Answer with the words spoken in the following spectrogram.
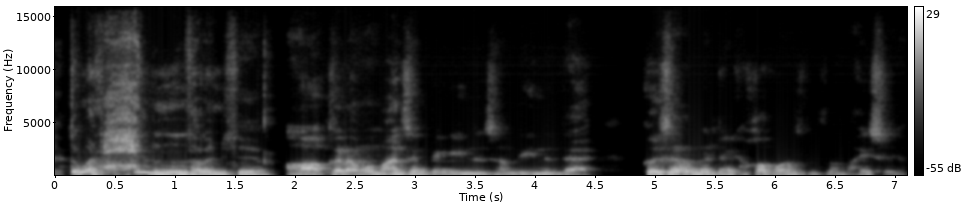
네. 뜸을 매일 넣는 사람이 있어요. 아, 그나마 만성병이 있는 사람도 있는데, 그 사람들 중에 효과 보는 사람도 많이 있어요.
